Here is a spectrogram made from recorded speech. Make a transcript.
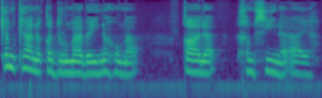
كم كان قدر ما بينهما؟ قال خمسين آية.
